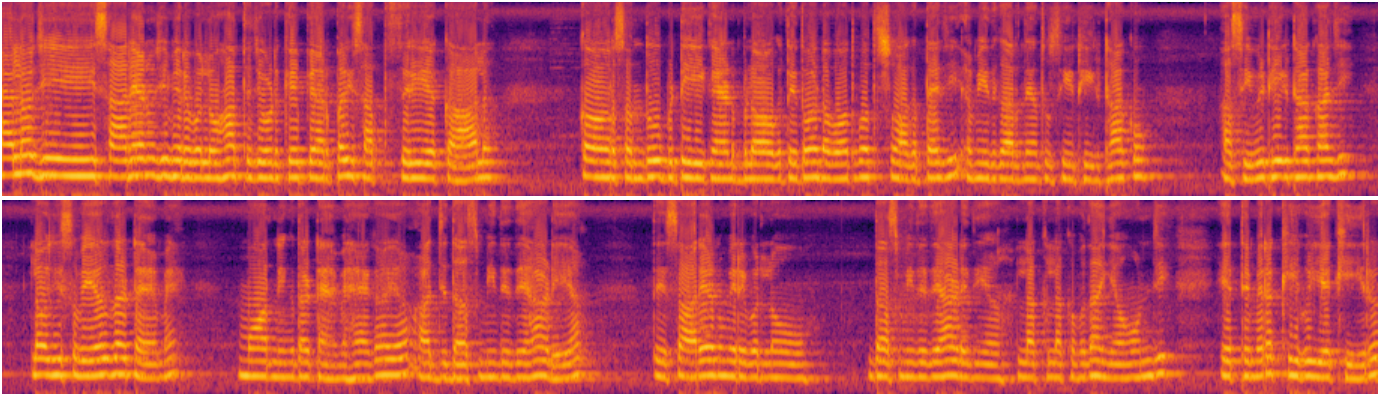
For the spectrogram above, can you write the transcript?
ਹੈਲੋ ਜੀ, ਸਾਰਿਆਂ ਨੂੰ ਜੀ ਮੇਰੇ ਵੱਲੋਂ ਹੱਥ ਜੋੜ ਕੇ ਪਿਆਰ ਭਰੀ ਸਤਿ ਸ੍ਰੀ ਅਕਾਲ। Kaur Sandhu boutique and blog ਤੇ ਤੁਹਾਡਾ ਬਹੁਤ-ਬਹੁਤ ਸਵਾਗਤ ਹੈ ਜੀ। ਉਮੀਦ ਕਰਦੇ ਹਾਂ ਤੁਸੀਂ ਠੀਕ ਠਾਕ ਹੋ। ਅਸੀਂ ਵੀ ਠੀਕ ਠਾਕ ਹਾਂ ਜੀ। ਲਓ ਜੀ, ਸਵੇਰ ਦਾ ਟਾਈਮ ਹੈ ਮਾਰਨਿੰਗ ਦਾ ਟਾਈਮ ਹੈਗਾ ਆ। ਅੱਜ 10ਵੀਂ ਦੇ ਦਿਹਾੜੇ ਆ ਤੇ ਸਾਰਿਆਂ ਨੂੰ ਮੇਰੇ ਵੱਲੋਂ 10ਵੀਂ ਦੇ ਦਿਹਾੜੇ ਦੀਆਂ ਲੱਖ ਲੱਖ ਵਧਾਈਆਂ ਹੋਣ ਜੀ। ਇੱਥੇ ਮੈਂ ਰੱਖੀ ਹੋਈ ਹੈ ਖੀਰ।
